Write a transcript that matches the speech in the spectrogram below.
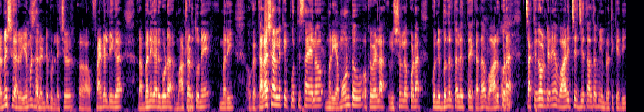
రమేష్ గారు ఏమంటారంటే ఇప్పుడు లెక్చరర్ ఫ్యాకల్టీగా రబ్బని గారు కూడా మాట్లాడుతూనే మరి ఒక కళాశాలకి పూర్తి స్థాయిలో మరి అమౌంట్ ఒకవేళ విషయంలో కూడా కొన్ని ఇబ్బందులు తలెత్తాయి కదా వారు కూడా చక్కగా ఉంటేనే వారిచ్చే జీతాలతో మేము బ్రతికేది.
